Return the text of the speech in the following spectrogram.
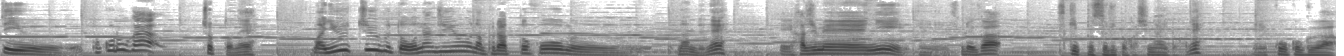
ていうところがちょっとね、まあ、YouTube と同じようなプラットフォームなんでねえ初めにえそれがスキップするとかしないとかねえ広告が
